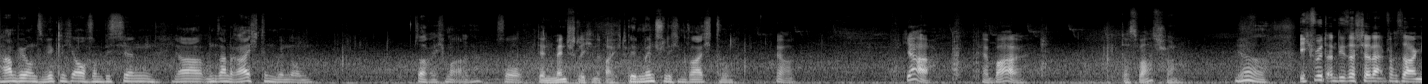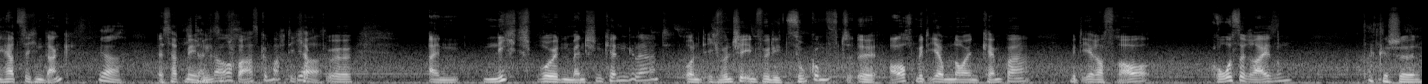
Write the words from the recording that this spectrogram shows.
haben wir uns wirklich auch so ein bisschen ja, unseren Reichtum genommen, sag ich mal. Ne? So, den menschlichen Reichtum. den menschlichen Reichtum. Ja. ja, Herr Bahl, das war's schon. Ja, Ich würde an dieser Stelle einfach sagen, herzlichen Dank. ja, Es hat mir riesen auch. Spaß gemacht. Ich Ja. habe äh, einen nicht spröden Menschen kennengelernt und ich wünsche Ihnen für die Zukunft äh, auch mit Ihrem neuen Camper, mit Ihrer Frau große Reisen. Dankeschön.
